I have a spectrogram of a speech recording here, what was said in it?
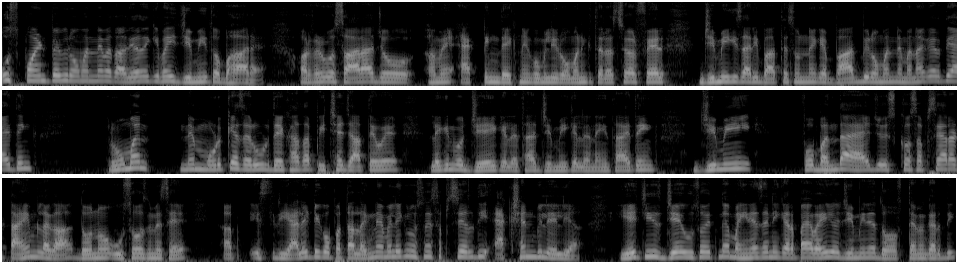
उस पॉइंट पे भी रोमन ने बता दिया था कि भाई, जिमी तो बाहर है। और फिर वो सारा जो हमें एक्टिंग देखने को मिली रोमन की तरफ़ से, और फिर जिमी की सारी बातें सुनने के बाद भी रोमन ने मना कर दिया। आई थिंक रोमन ने मुड़ के ज़रूर देखा था पीछे जाते हुए, लेकिन वो जे के लिए था, जिमी के लिए नहीं था। आई थिंक जिमी वो बंदा है जो इसको सबसे ज़्यादा टाइम लगा दोनों ऊसोज में से। अब इस रियलिटी को पता लगने में, लेकिन उसने सबसे जल्दी एक्शन भी ले लिया। ये चीज़ जे ऊसो इतने महीने से नहीं कर पाया भाई, जो जिमी ने दो हफ़्ते में कर दी।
